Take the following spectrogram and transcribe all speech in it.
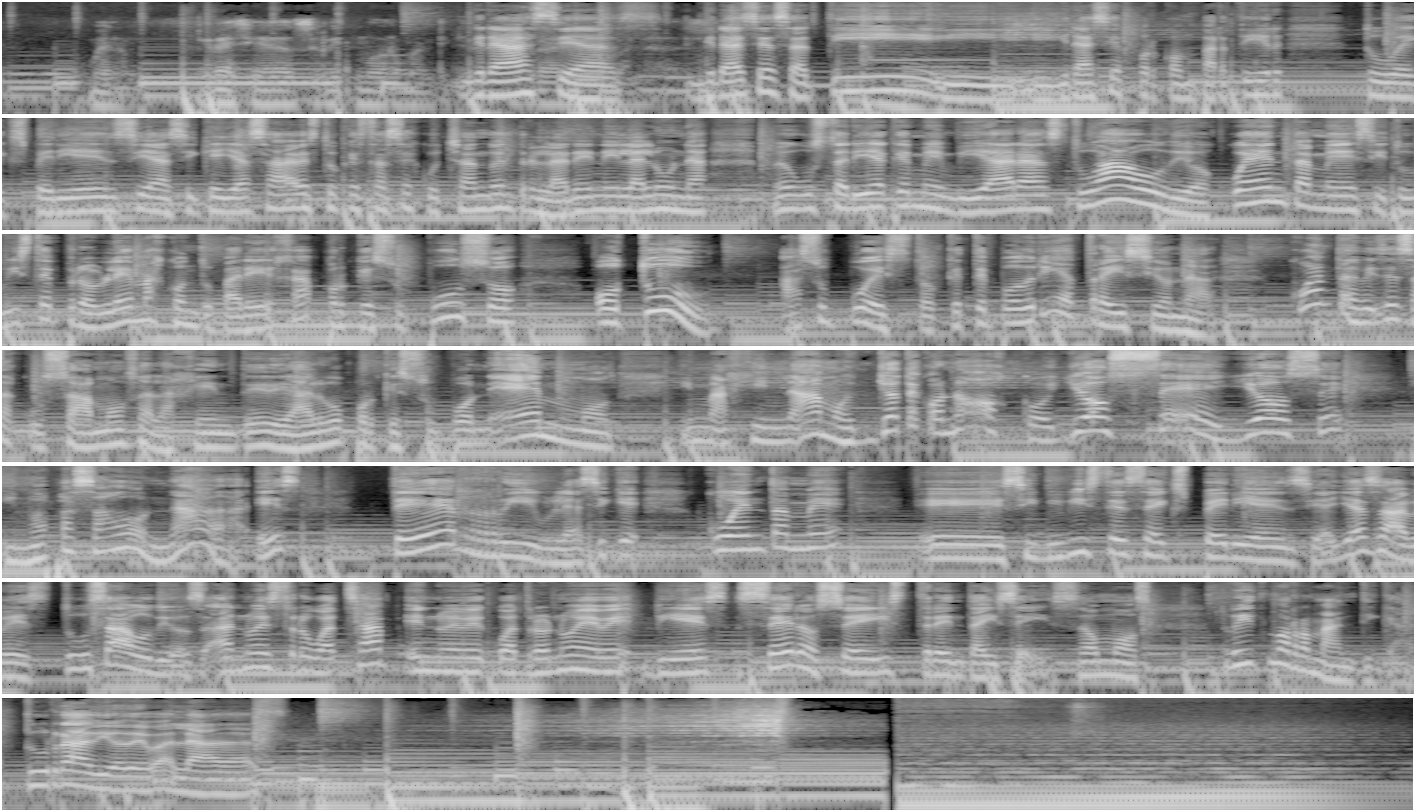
Bueno, gracias Ritmo Romántico. Gracias, gracias a ti y, gracias por compartir tu experiencia. Así que ya sabes, tú que estás escuchando entre la arena y la luna, me gustaría que me enviaras tu audio. Cuéntame si tuviste problemas con tu pareja porque supuso o tú has supuesto que te podría traicionar. ¿Cuántas veces acusamos a la gente de algo porque suponemos, imaginamos, yo te conozco, yo sé, yo sé, y no ha pasado nada? Es terrible. Así que cuéntame eh, si viviste esa experiencia. Ya sabes, tus audios a nuestro WhatsApp en 949-100636. Somos Ritmo Romántica, tu radio de baladas.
